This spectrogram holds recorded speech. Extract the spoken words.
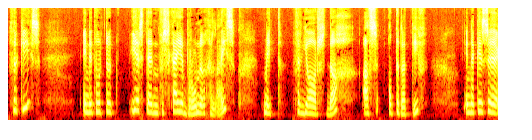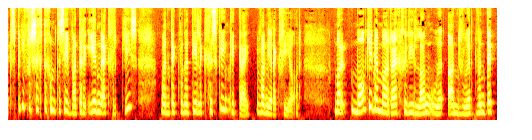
verkies en dit word ook eers in verskeie bronne gelys met verjaarsdag as alternatief En ek is eh, ek is bietjie versigtig om te sê watter een ek verkies want ek wil natuurlik geskenke kry wanneer ek verjaar. Maar maak jy nou maar reg vir die lang antwoord want ek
